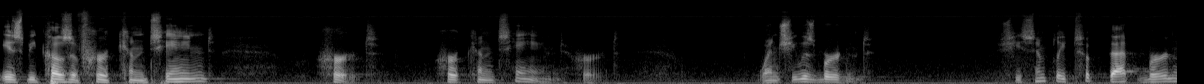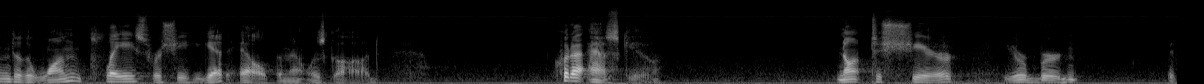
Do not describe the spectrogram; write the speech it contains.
Is because of her contained hurt. Her contained hurt. When she was burdened, she simply took that burden to the one place where she could get help, and that was God. Could I ask you not to share your burden with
